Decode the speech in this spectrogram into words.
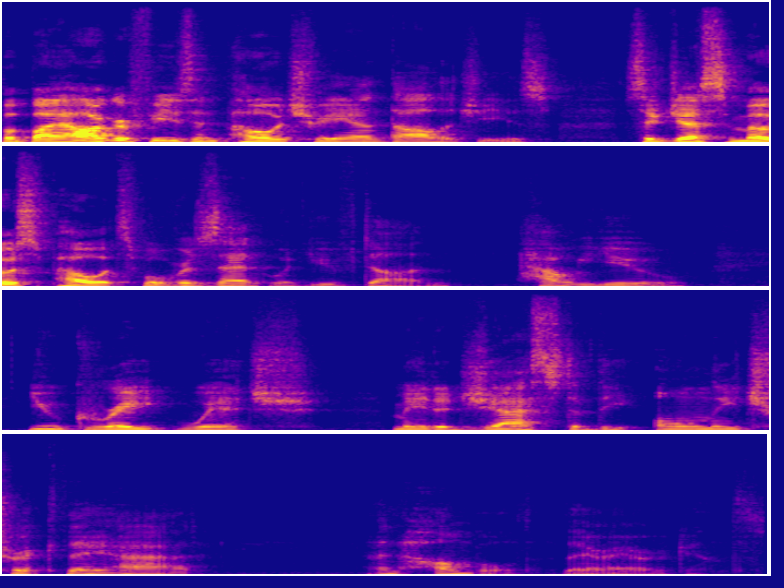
But biographies and poetry anthologies suggest most poets will resent what you've done. How you, you great witch, made a jest of the only trick they had and humbled their arrogance.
